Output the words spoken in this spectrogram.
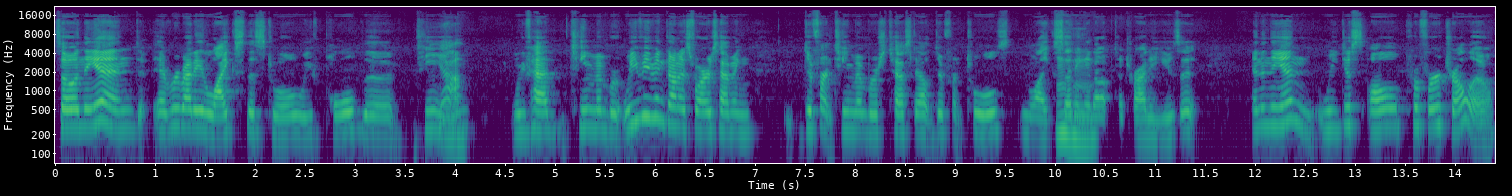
So in the end, everybody likes this tool. We've pulled the team. Yeah. We've had team member. We've even gone as far as having different team members test out different tools, like setting it Mhm. up to try to use it. And in the end, we just all prefer Trello.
